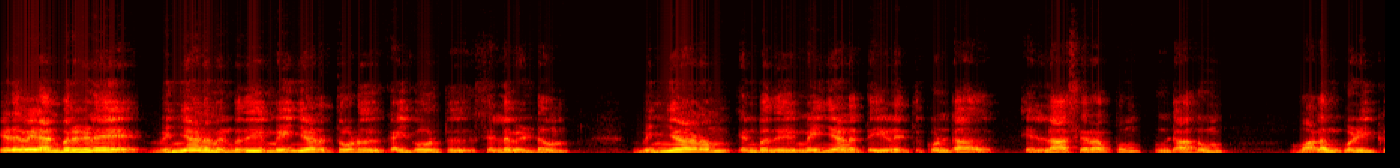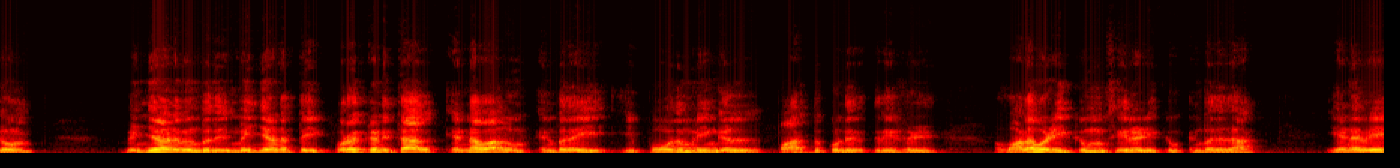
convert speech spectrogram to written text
எனவே அன்பர்களே விஞ்ஞானம் என்பது மெய்ஞானத்தோடு கைகோர்த்து செல்ல வேண்டும். விஞ்ஞானம் என்பது மெய்ஞானத்தை இணைத்து கொண்டால் எல்லா சிறப்பும் உண்டாகும் வளம் கொழிக்கும். விஞ்ஞானம் என்பது மெய்ஞானத்தை புறக்கணித்தால் என்னவாகும் என்பதை இப்போதும் நீங்கள் பார்த்து கொண்டிருக்கிறீர்கள். வளவழிக்கும் சீரழிக்கும் என்பதுதான். எனவே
